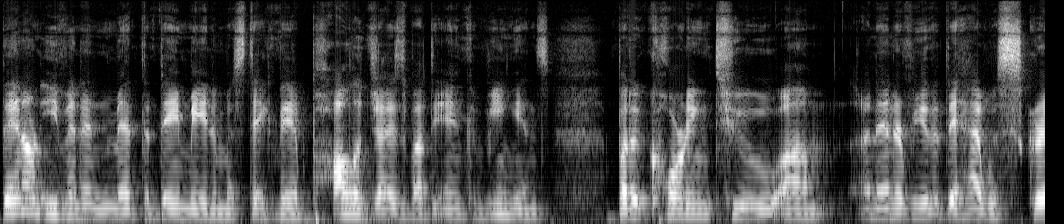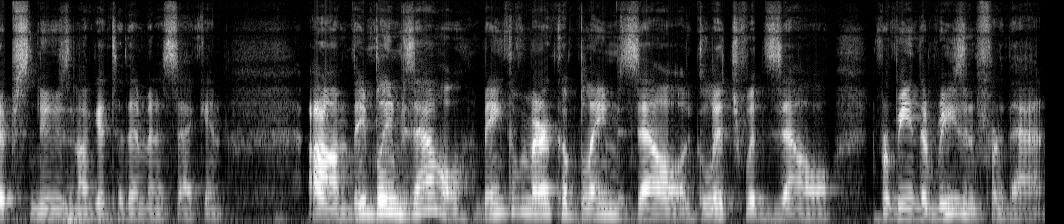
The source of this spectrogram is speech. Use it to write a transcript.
They don't even admit that they made a mistake. They apologize about the inconvenience. But according to um, an interview that they had with Scripps News, and I'll get to them in a second. Um, they blame Zelle. Bank of America blames Zelle, a glitch with Zelle, for being the reason for that.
